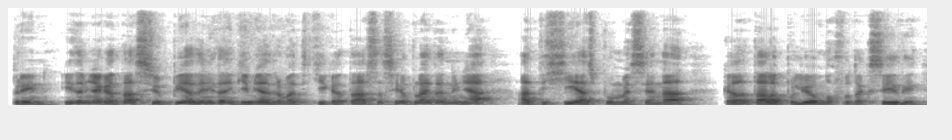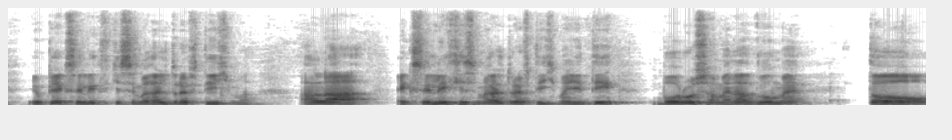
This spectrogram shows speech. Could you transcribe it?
πριν ήταν μια κατάσταση η οποία δεν ήταν και μια δραματική κατάσταση, απλά ήταν μια ατυχία, ας πούμε, σε ένα κατά τα άλλα πολύ όμορφο ταξίδι, η οποία εξελίχθηκε σε μεγαλύτερο ευτύχημα. Αλλά εξελίχθηκε σε μεγαλύτερο ευτύχημα γιατί μπορούσαμε να δούμε το,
